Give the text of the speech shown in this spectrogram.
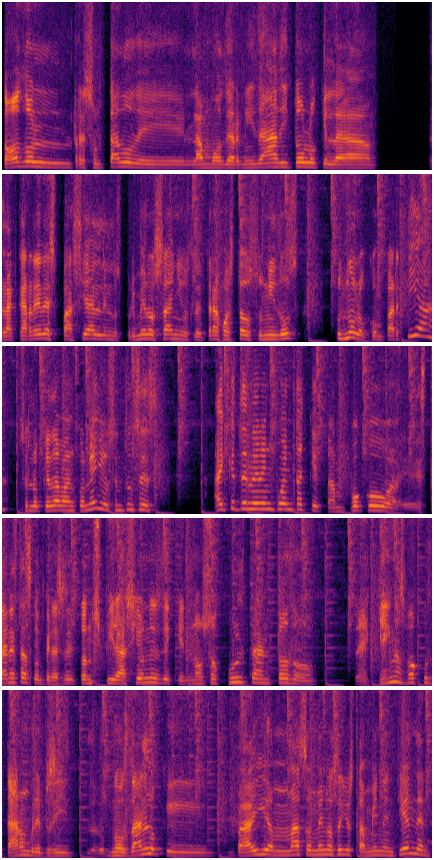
Todo el resultado de la modernidad y todo lo que la la carrera espacial en los primeros años le trajo a Estados Unidos, pues no lo compartía, se lo quedaban con ellos. Entonces, hay que tener en cuenta que tampoco están estas conspiraciones de que nos ocultan todo. ¿Quién nos va a ocultar, hombre? Pues si nos dan lo que vaya, más o menos ellos también entienden.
